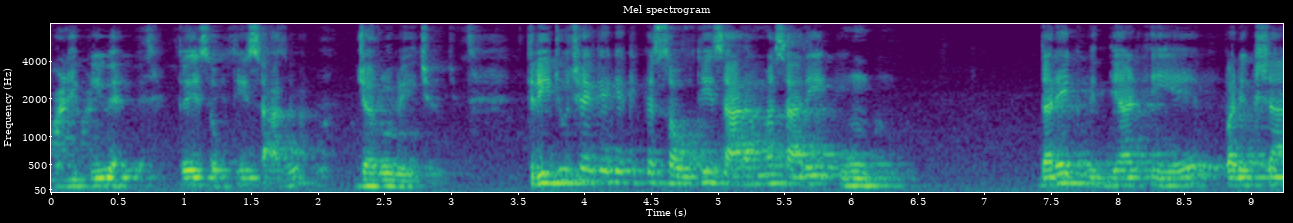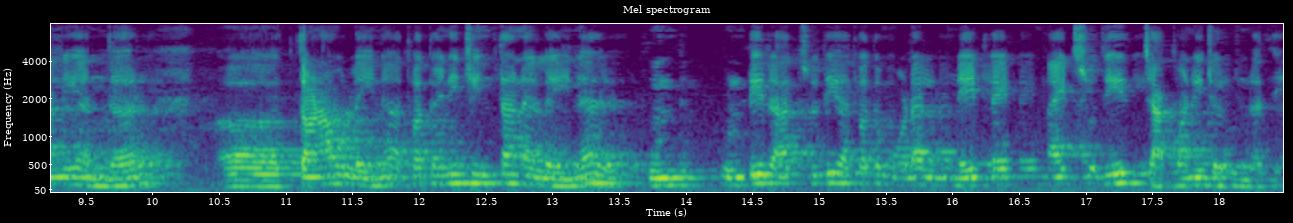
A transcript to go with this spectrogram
પાણી પીવે તો એ સૌથી સારું જરૂરી છે. ત્રીજું છે કે કે- સૌથી સારામાં સારી ઊંઘ. દરેક વિદ્યાર્થીએ પરીક્ષાની અંદર તણાવ લઈને અથવા તો એની ચિંતાને લઈને ઊંડી રાત સુધી અથવા તો મોડા લેટ લાઇટ નાઇટ સુધી જાગવાની જરૂર નથી.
